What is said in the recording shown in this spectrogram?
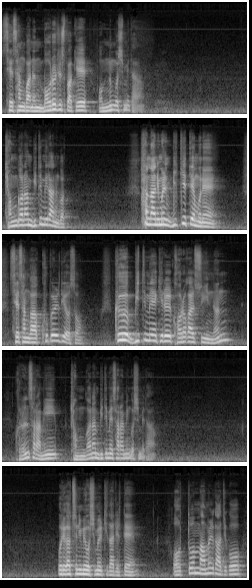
세상과는 멀어질 수밖에 없는 것입니다. 경건한 믿음이라는 것. 하나님을 믿기 때문에 세상과 구별되어서 그 믿음의 길을 걸어갈 수 있는 그런 사람이 경건한 믿음의 사람인 것입니다. 우리가 주님의 오심을 기다릴 때 어떤 마음을 가지고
